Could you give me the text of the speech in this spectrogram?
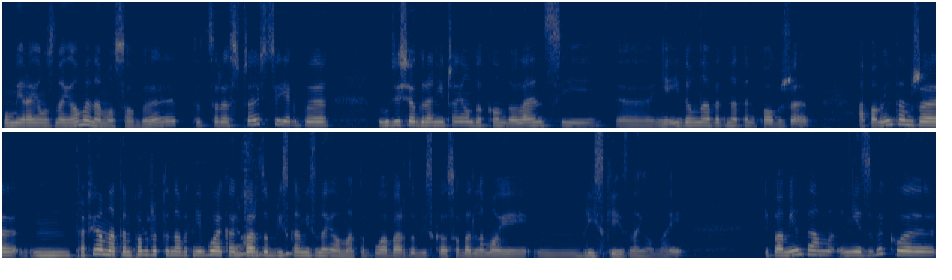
umierają znajome nam osoby, to coraz częściej jakby ludzie się ograniczają do kondolencji, e, nie idą nawet na ten pogrzeb. A pamiętam, że mm, trafiłam na ten pogrzeb, to nawet nie była jakaś bardzo bliska mi znajoma, to była bardzo bliska osoba dla mojej mm, bliskiej znajomej. I pamiętam niezwykły,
